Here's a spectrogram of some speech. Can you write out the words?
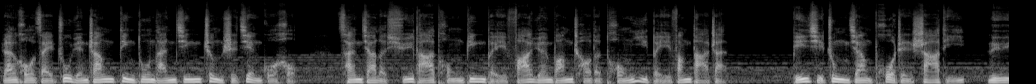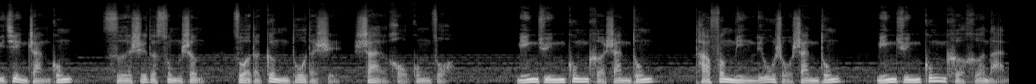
然后在朱元璋定都南京正式建国后，参加了徐达统兵北伐元王朝的统一北方大战。比起众将破阵杀敌、屡建战功，此时的宋盛做的更多的是善后工作。明军攻克山东，他奉命留守山东；明军攻克河南，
